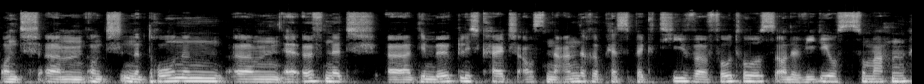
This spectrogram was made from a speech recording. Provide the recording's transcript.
Und, ähm, und eine Drohnen ähm, eröffnet äh, die Möglichkeit, aus einer anderen Perspektive Fotos oder Videos zu machen,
